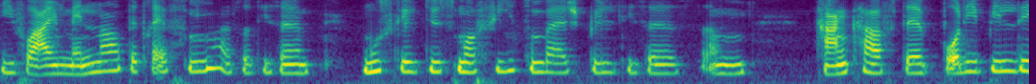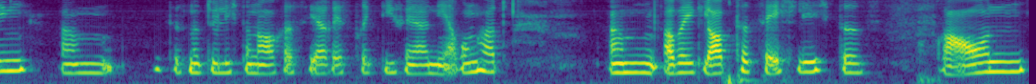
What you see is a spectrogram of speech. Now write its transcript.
die vor allem Männer betreffen. Also diese Muskeldysmorphie zum Beispiel, dieses ähm, krankhafte Bodybuilding, ähm, das natürlich dann auch eine sehr restriktive Ernährung hat. Ähm, aber ich glaube tatsächlich, dass Frauen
